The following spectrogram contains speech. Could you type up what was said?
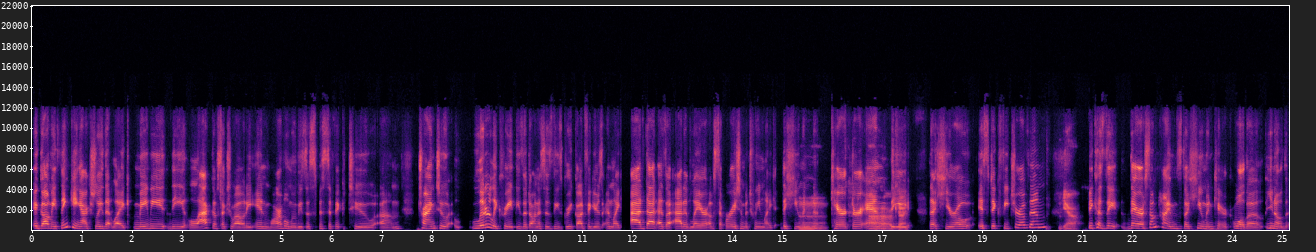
it got me thinking actually that like maybe the lack of sexuality in marvel movies is specific to um trying to literally create these adonises these greek god figures and like add that as an added layer of separation between like the human mm. character and ah, okay. the the heroistic feature of them yeah because they there are sometimes the human character well the you know the,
